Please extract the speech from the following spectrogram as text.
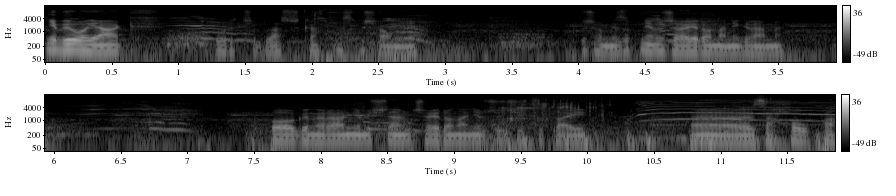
Nie było jak. Kurczę, blaszka. Usłyszał mnie. Słyszał mnie. Zapomniałem, że Irona nie gramy. Bo generalnie myślałem, czy Irona nie wrzucić tutaj e, za hołpa.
